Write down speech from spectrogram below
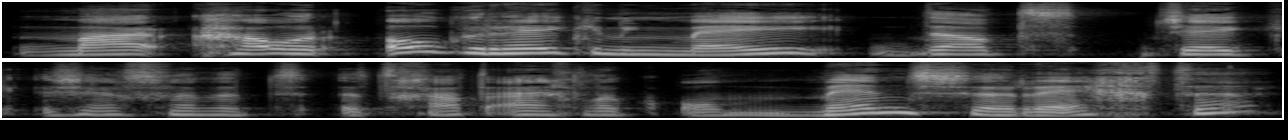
Maar hou er ook rekening mee dat Jake zegt van het, het gaat eigenlijk om mensenrechten.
